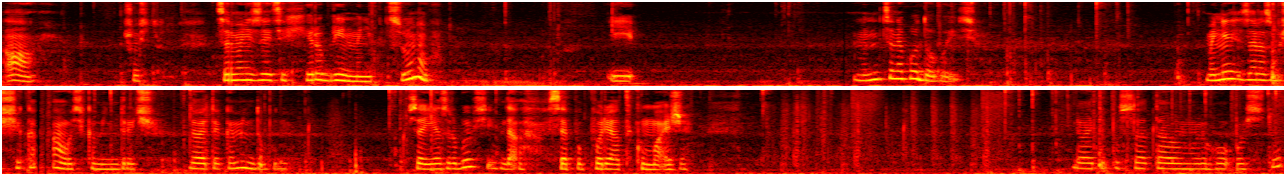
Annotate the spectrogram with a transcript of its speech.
А, щось. Це, мені здається, Хіробрін мені підсунув. І. Мені це не подобається. Мені зараз би ще ка... А, ось камінь, до речі. Давайте камінь добуду. Все, я зробив всі? Да, все по порядку майже. Давайте поставимо його ось тут.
